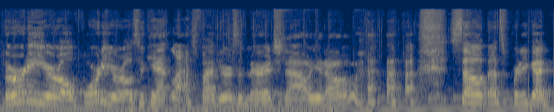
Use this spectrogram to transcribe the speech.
30 year old, 40 year olds who can't last five years of marriage now, you know? so that's pretty good.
